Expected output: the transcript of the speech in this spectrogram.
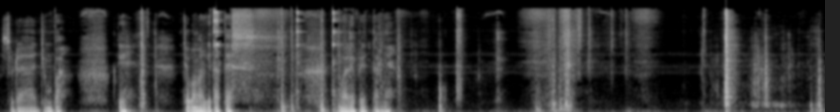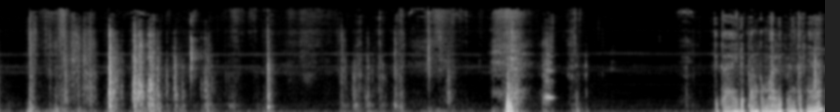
Sudah jumpa. Oke coba mari kita tes kembali printernya kita hidupkan kembali printernya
